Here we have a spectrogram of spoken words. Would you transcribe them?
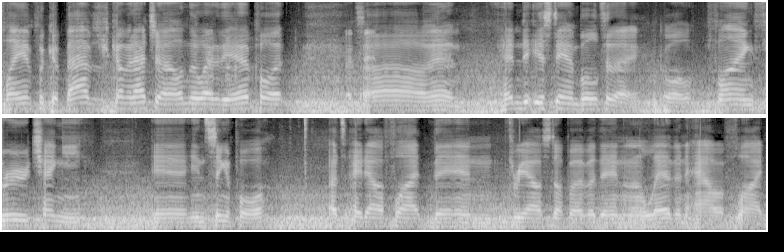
Playing for kebabs coming at you on the way to the airport. That's it. Oh man, heading to Istanbul today. Well, flying through Changi in, in Singapore. That's eight hour flight, then three hour stopover, then an 11 hour flight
